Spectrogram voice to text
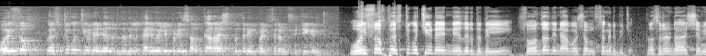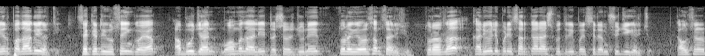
വോയിസ് ഓഫ് വെസ്റ്റ് കൊച്ചിയുടെ നേതൃത്വത്തിൽ കരുവല്ലിപ്പടി സർക്കാർ ആശുപത്രി പരിസരം ശുചീകരിച്ചു. വോയിസ് ഓഫ് വെസ്റ്റ് കൊച്ചിയുടെ നേതൃത്വത്തിൽ സ്വാതന്ത്ര്യ ദിനാഘോഷം സംഘടിപ്പിച്ചു. പ്രസിഡന്റ് ഷമീർ പതാക ഉയർത്തി. സെക്രട്ടറി ഹുസൈൻ കോയ അബുജാൻ മുഹമ്മദ് അലി ട്രഷറർ ജുനൈദ് തുടങ്ങിയവർ സംസാരിച്ചു. തുടർന്ന് കരുവല്ലിപ്പടി സർക്കാർ ആശുപത്രി പരിസരം ശുചീകരിച്ചു. കൗൺസിലർ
